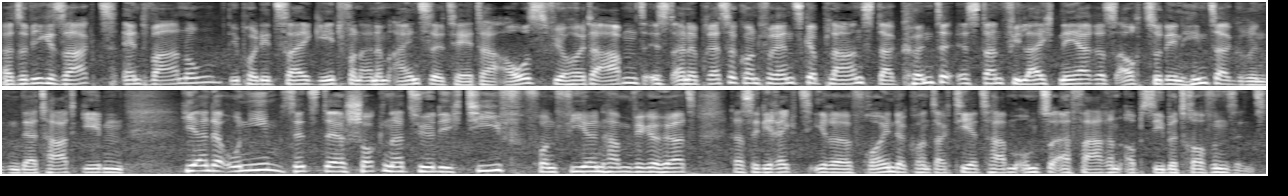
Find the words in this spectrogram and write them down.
Also wie gesagt, Entwarnung. Die Polizei geht von einem Einzeltäter aus. Für heute Abend ist eine Pressekonferenz geplant. Da könnte es dann vielleicht Näheres auch zu den Hintergründen der Tat geben. Hier an der Uni sitzt der Schock natürlich tief. Von vielen haben wir gehört, dass sie direkt ihre Freunde kontaktiert haben, um zu erfahren, ob sie betroffen sind.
